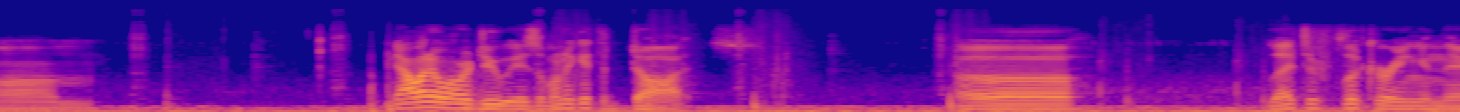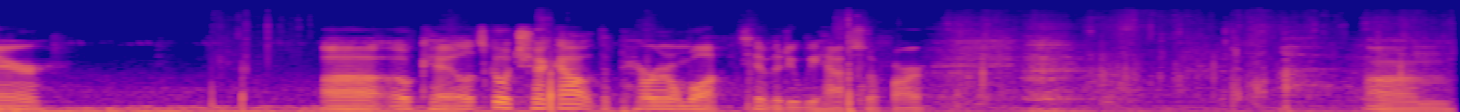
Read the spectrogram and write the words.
Um, now what I want to do is I want to get the dots. Uh, lights are flickering in there. Uh, okay, let's go check out the paranormal activity we have so far. Um,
